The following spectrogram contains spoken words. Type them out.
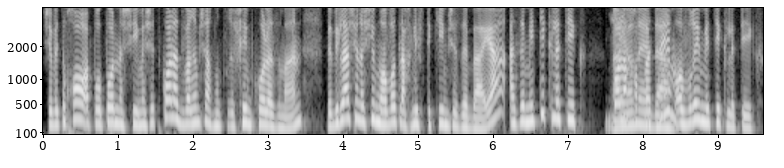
שבתוכו, אפרופו נשים, יש את כל הדברים שאנחנו צריכים כל הזמן, ובגלל שנשים אוהבות להחליף תיקים שזה בעיה, אז זה מתיק לתיק. כל החפצים נדע. עוברים מתיק לתיק.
